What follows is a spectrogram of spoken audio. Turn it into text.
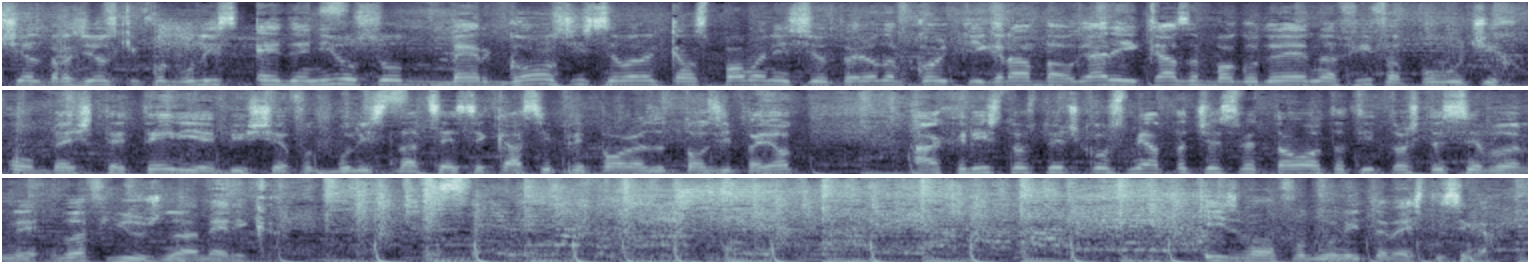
Бившият бразилски футболист Еденилс от Бергонси се върна към спомени си от периода, в който игра в България и каза благодарение на ФИФА получих обещетение. Бившия футболист на ЦСК си припомня за този период, а Христо Стоичков смята, че световната титла ще се върне в Южна Америка. Извън футболните вести сега.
